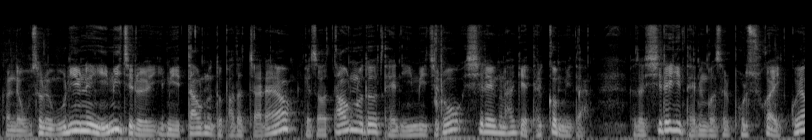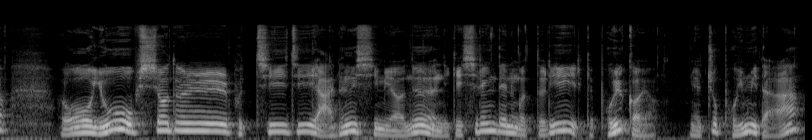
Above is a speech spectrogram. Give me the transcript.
그런데 우선은 우리는 이미지를 이미 다운로드 받았잖아요. 그래서 다운로드 된 이미지로 실행을 하게 될 겁니다 그래서 실행이 되는 것을 볼 수가 있고요. 어, 요 옵션을 붙이지 않으시면은 이게 실행되는 것들이 이렇게 보일 거예요. 예, 쭉 보입니다.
